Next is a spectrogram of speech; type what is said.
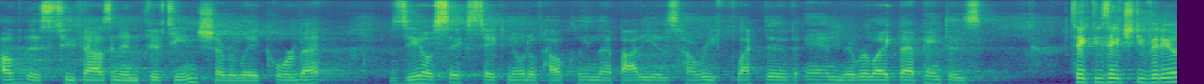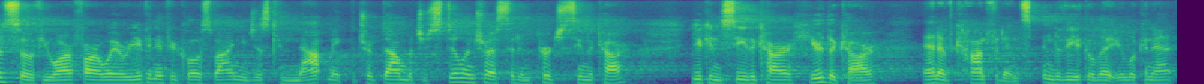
of this 2015 Chevrolet Corvette Z06, take note of how clean that body is, how reflective and mirror-like that paint is. Take these HD videos, so if you are far away or even if you're close by and you just cannot make the trip down, but you're still interested in purchasing the car, you can see the car, hear the car, and have confidence in the vehicle that you're looking at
